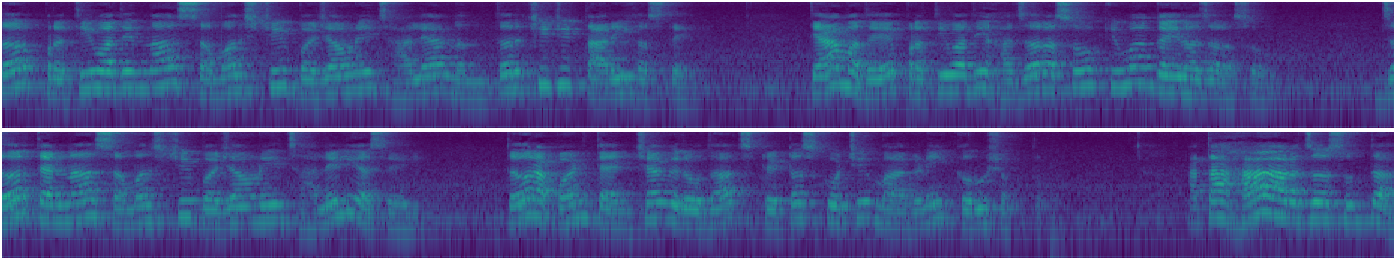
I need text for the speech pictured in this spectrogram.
तर प्रतिवादींना समन्सची बजावणी झाल्यानंतरची जी तारीख असते त्यामध्ये प्रतिवादी हजर असो किंवा गैरहजर असो जर त्यांना समन्सची बजावणी झालेली असेल तर आपण त्यांच्या विरोधात स्टेटसकोची मागणी करू शकतो. आता हा अर्ज सुद्धा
